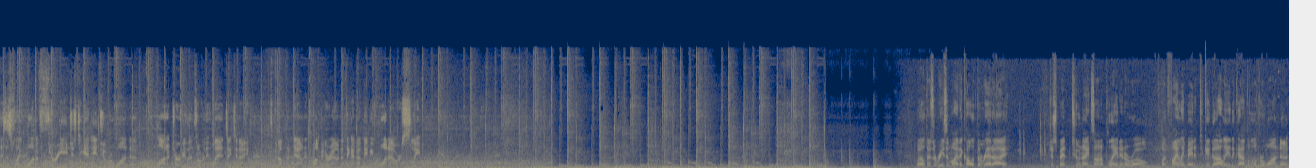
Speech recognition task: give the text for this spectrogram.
This is flight one of three just to get into Rwanda. A lot of turbulence over the Atlantic tonight. It's been up and down and bumping around. I think I got maybe one hour's sleep. Well, there's a reason why they call it the Red Eye. Just spent two nights on a plane in a row, but finally made it to Kigali, the capital of Rwanda.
